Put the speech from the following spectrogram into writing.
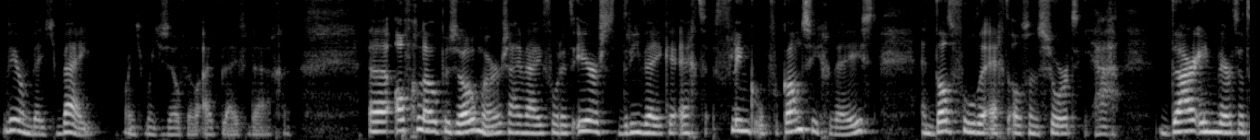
weer een beetje bij. Want je moet jezelf wel uit blijven dagen. Uh, afgelopen zomer zijn wij voor het eerst drie weken echt flink op vakantie geweest. En dat voelde echt als een soort, ja, daarin werd het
